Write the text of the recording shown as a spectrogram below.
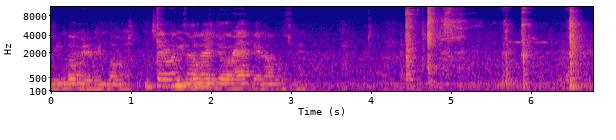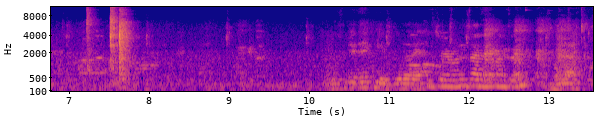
विंडो में विंडो में। जेवण झालंय. जो रैक है ना उसमें। उसमें देखिए पूरा रैक जेवण झालंय माझं.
